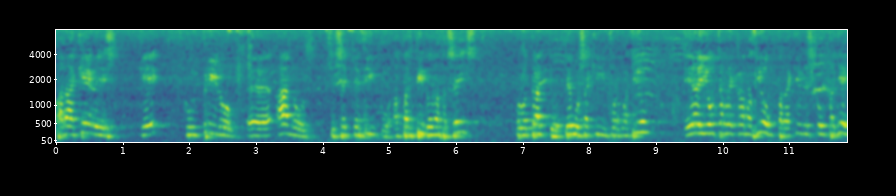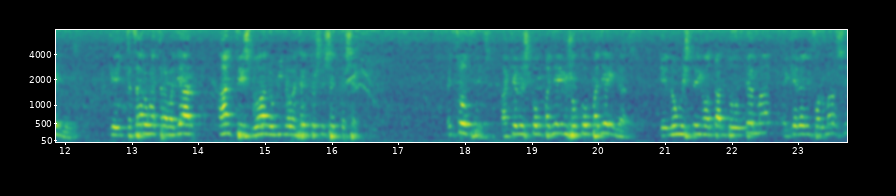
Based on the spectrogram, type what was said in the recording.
para aqueles que cumpriron eh, anos 65 a partir do 16 polo tanto temos aquí información e hai outra reclamación para aqueles compañeiros que empezaron a traballar antes do ano 1967 entonces aqueles compañeiros ou compañeiras que non estén ao tanto do tema e queren informarse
